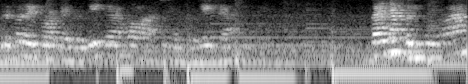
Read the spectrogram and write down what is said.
berasal dari keluarga yang berbeda, pola asuh yang berbeda. Banyak benturan,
